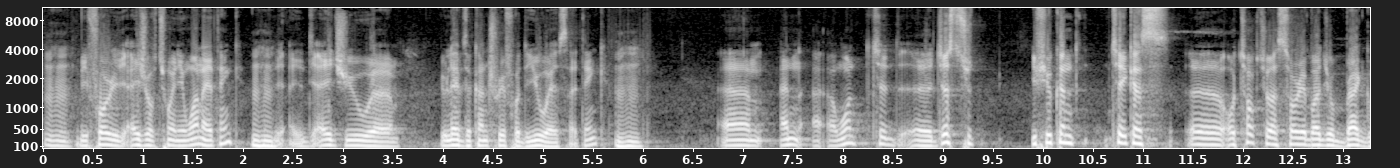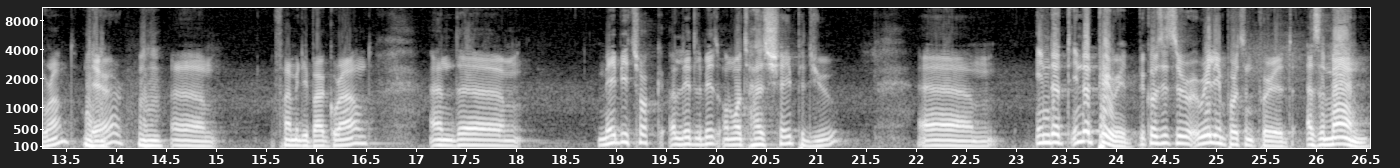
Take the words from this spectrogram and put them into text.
Mhm. before the age of 21, I think. Mhm. The, the age you uh, you left the country for the US, I think. Mhm. Um, and I, wanted uh, just to, if you can take us uh, or talk to us, sorry, about your background Mhm. there, Mhm. um, family background, and um, maybe talk a little bit on what has shaped you um, in that in that period, because it's a really important period as a man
